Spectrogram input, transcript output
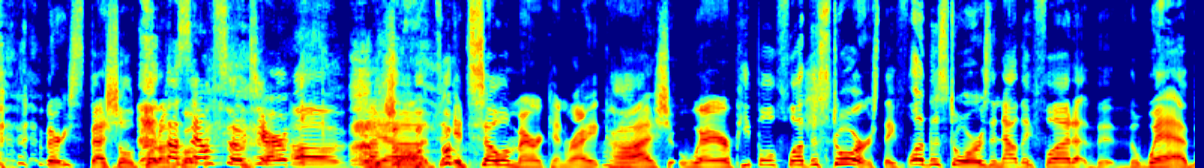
very special, quote unquote. That sounds so terrible. Um, yeah, it's, it's so American, right? Gosh, where people flood the stores. They flood the stores and now they flood the, the web,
